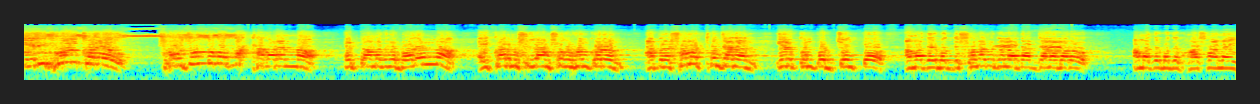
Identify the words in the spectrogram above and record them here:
টেলিফোন করেও সৌজন্যবোধ রক্ষা করেন না। একটু আমাদেরকে বলেন না, এই কর্মসূচি অংশগ্রহণ করুন। আপনারা সমর্থন জানান। এরকম পর্যন্ত আমাদের মধ্যে সমবেদনা তার জানাবারও আমাদের মধ্যে ভাষা নেই,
